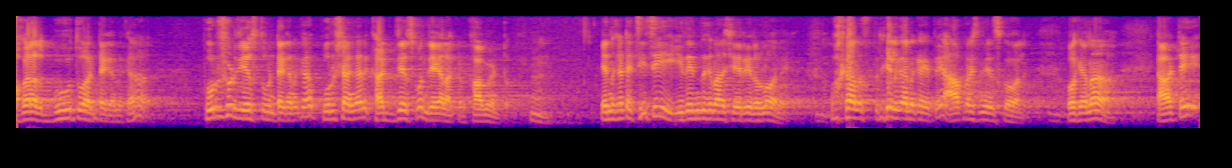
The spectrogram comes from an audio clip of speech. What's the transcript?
ఒకవేళ అది బూతు అంటే కనుక పురుషుడు చేస్తూ ఉంటే కనుక పురుషంగాన్ని కట్ చేసుకొని చేయాలి అక్కడ కామెంట్. ఎందుకంటే చిచి ఇది ఎందుకు నా శరీరంలో? అని. ఒకవేళ స్త్రీలు కనుక అయితే ఆపరేషన్ చేసుకోవాలి. ఓకేనా? కాబట్టి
